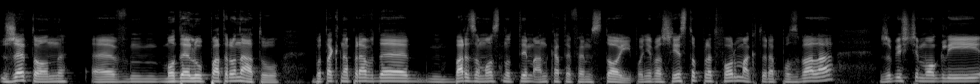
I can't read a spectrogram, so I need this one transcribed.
żeton e, w modelu patronatu, bo tak naprawdę bardzo mocno tym Uncut stoi, ponieważ jest to platforma, która pozwala, żebyście mogli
